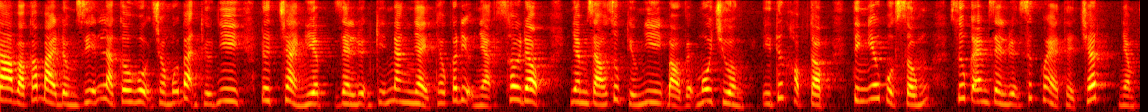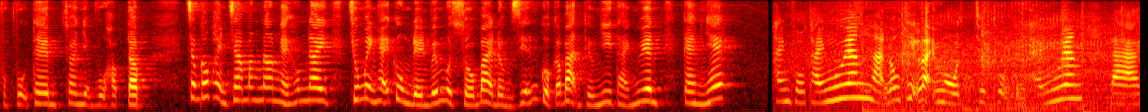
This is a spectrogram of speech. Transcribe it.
Gia vào các bài đồng diễn là cơ hội cho mỗi bạn thiếu nhi được trải nghiệm, rèn luyện kỹ năng nhảy theo các điệu nhạc sôi động nhằm giáo dục thiếu nhi bảo vệ môi trường, ý thức học tập, tình yêu cuộc sống, giúp các em rèn luyện sức khỏe thể chất nhằm phục vụ thêm cho nhiệm vụ học tập. Trong góc hành trang măng non ngày hôm nay, chúng mình hãy cùng đến với một số bài đồng diễn của các bạn thiếu nhi Thái Nguyên các em nhé. Thành phố Thái Nguyên là đô thị loại 1 trực thuộc tỉnh Thái Nguyên, là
